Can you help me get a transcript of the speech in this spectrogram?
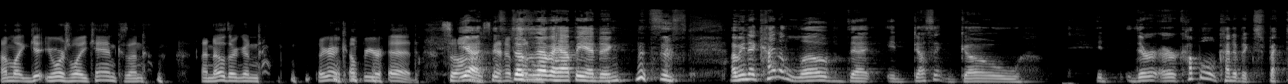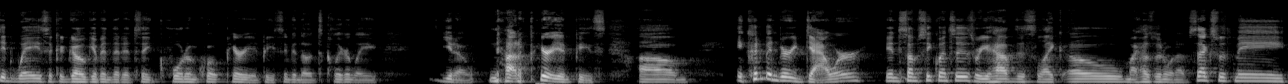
I'm like, get yours while you can because I, I know they're gonna they're gonna come for your head. So I'm yeah, it have doesn't have a happy ending. This is, I mean, I kind of love that it doesn't go. It there are a couple kind of expected ways it could go, given that it's a quote unquote period piece, even though it's clearly, you know, not a period piece. Um, it could have been very dour in some sequences where you have this like, oh, my husband won't have sex with me.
